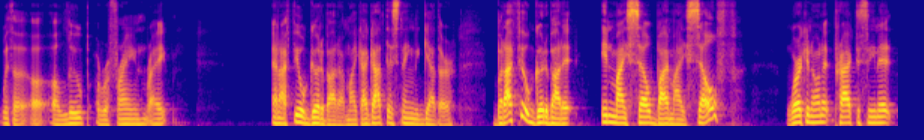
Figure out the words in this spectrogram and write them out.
with a, a, a loop, a refrain, right? And I feel good about it. I'm like, I got this thing together, but I feel good about it in my cell by myself, working on it, practicing it,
